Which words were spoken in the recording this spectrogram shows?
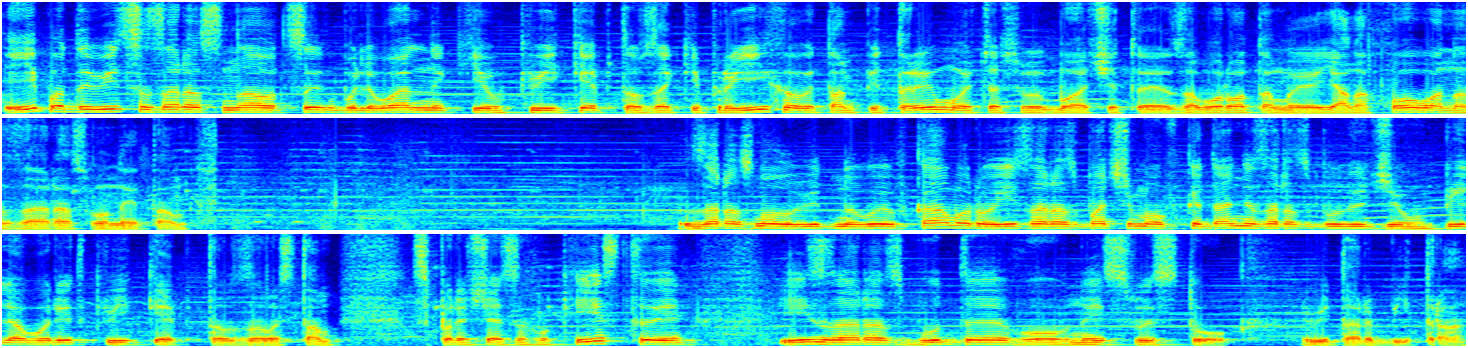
І подивіться зараз на оцих болівальників квікептов, які приїхали, там підтримують. Ось ви бачите, за воротами Яна Хована зараз вони там. Зараз знову відновив камеру і зараз бачимо вкидання зараз будуть біля воріт Quick Capital. Ось там сперечаються хокеїсти. І зараз буде головний свисток від арбітра.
